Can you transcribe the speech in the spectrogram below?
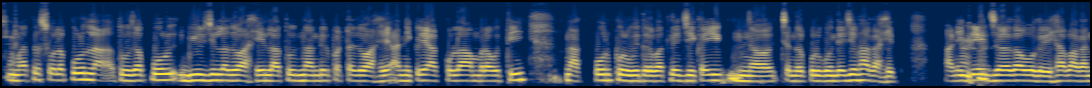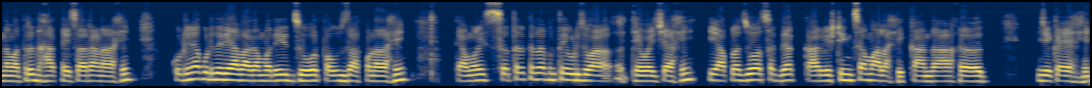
मात्र सोलापूर ला तुळजापूर बीड जिल्हा जो आहे लातूर नांदेड पट्टा जो आहे आणि इकडे अकोला अमरावती नागपूर पूर्व विदर्भातले जे काही चंद्रपूर गोंदिया जे भाग आहेत आणि हम्म. जळगाव वगैरे ह्या भागांना मात्र धाकायचा राहणार आहे. कुठे ना कुठेतरी या भागामध्ये जोर पाऊस दाखवणार आहे. त्यामुळे सतर्कता फक्त एवढीच ठेवायची आहे की आपला जो सध्या कार्वेस्टिंगचा माल आहे कांदा हळद जे काही आहे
